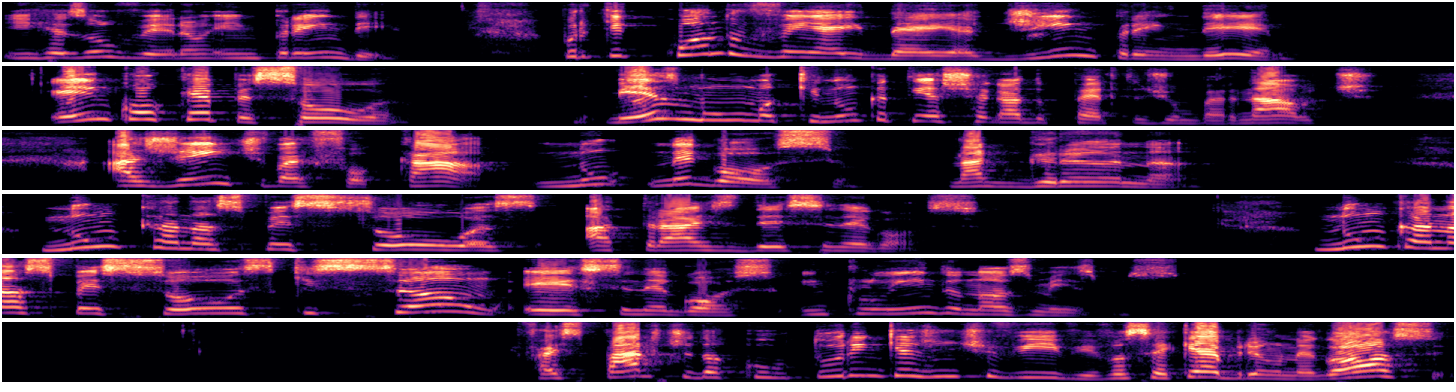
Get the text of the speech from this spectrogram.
e resolveram empreender. Porque quando vem a ideia de empreender, em qualquer pessoa, mesmo uma que nunca tenha chegado perto de um burnout, a gente vai focar no negócio, na grana, Nunca nas pessoas atrás desse negócio. Nunca nas pessoas que são esse negócio, incluindo nós mesmos. Faz parte da cultura em que a gente vive. Você quer abrir um negócio?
